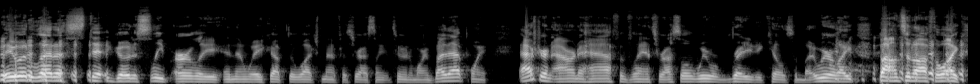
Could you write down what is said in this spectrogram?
They would let us sta go to sleep early and then wake up to watch Memphis wrestling at two in the morning. By that point, after an hour and a half of Lance Russell, we were ready to kill somebody. We were like bouncing off the wall. Like,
